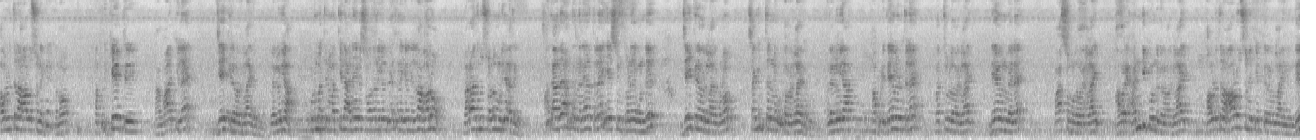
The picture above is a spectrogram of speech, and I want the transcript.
அவரிடத்துல ஆலோசனை கேட்கணும். அப்படி கேட்டு நான் வாழ்க்கையில் ஜெயிக்கிறவர்களாக இருக்கணும். இல்லையா குடும்பத்தின் மத்தியில் அநேக சோதனைகள் வேதனைகள் எல்லாம் வரும். வராதுன்னு சொல்ல முடியாது. அதாவது அந்தந்த நேரத்தில் இயேசுவின் துணையை கொண்டு ஜெயிக்கிறவர்களாக இருக்கணும். சகிப்புத்தன்மை உள்ளவர்களாக இருக்கணும். இல்லையா அப்படி தேவனிடத்தில் பற்றுள்ளவர்களாய் தேவன் மேலே பாசம் உள்ளவர்களாய் அவரை அண்டி கொண்டுகிறவர்களாய் அவரிடத்தில் ஆலோசனை கேட்கிறவர்களாய் இருந்து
